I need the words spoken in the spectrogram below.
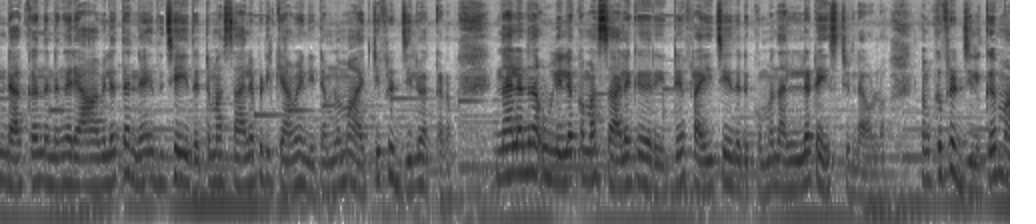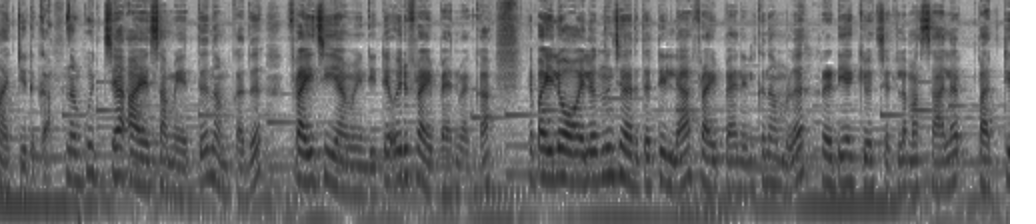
ഉണ്ടാക്കുക എന്നുണ്ടെങ്കിൽ രാവിലെ തന്നെ ഇത് ചെയ്തിട്ട് മസാല പിടിക്കാൻ വേണ്ടിയിട്ട് നമ്മൾ മാറ്റി ഫ്രിഡ്ജിൽ വെക്കണം. എന്നാലാണ് ഉള്ളിലൊക്കെ മസാല കയറിയിട്ട് ഫ്രൈ ചെയ്തെടുക്കുമ്പോൾ നല്ല ടേസ്റ്റ് ഉണ്ടാവുള്ളൂ. നമുക്ക് ഫ്രിഡ്ജിലേക്ക് മാറ്റിയെടുക്കാം. നമുക്ക് ഉച്ച ആയ സമയത്ത് നമുക്കത് ഫ്രൈ ചെയ്യാൻ വേണ്ടിയിട്ട് ഒരു ഫ്രൈ പാൻ വെക്കാം. അപ്പോൾ അതിൽ ഓയിലൊന്നും ചേർത്തിട്ടില്ല. ഫ്രൈ പാനിലേക്ക് നമ്മൾ റെഡിയാക്കി വെച്ചിട്ടുള്ള മസാല പറ്റി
